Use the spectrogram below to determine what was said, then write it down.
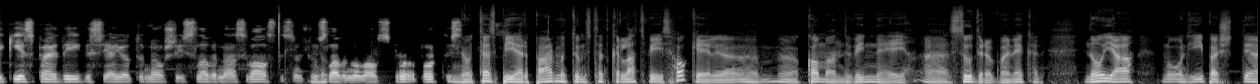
tik iespaidīgas, ja jau tur nav šīs slavenās valstis un šo nu, slaveno valsts sportistu. Nu, tas bija ar pārmetums tad, kad Latvijas hokeja uh, komanda vinnēja uh, sudrabu, vai ne? Kad, nu jā, nu, un īpaši uh,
